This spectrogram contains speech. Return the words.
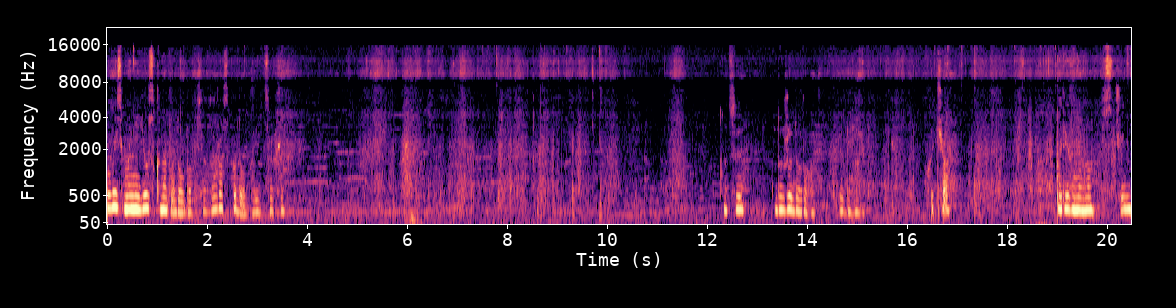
колись мені юск не подобався, зараз подобається вже. Це дуже дорого, я думаю. Хоча порівняно з чим.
